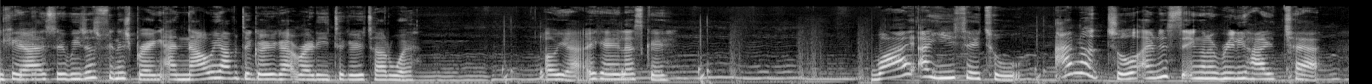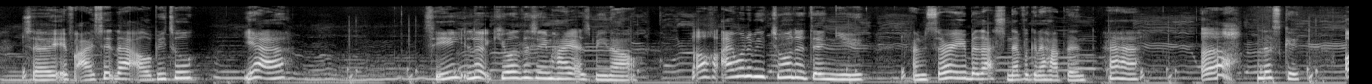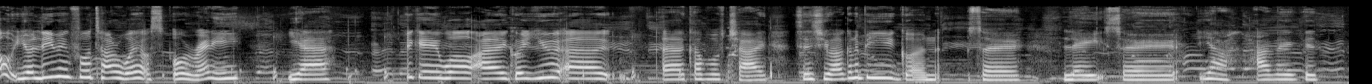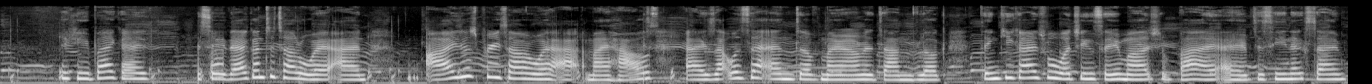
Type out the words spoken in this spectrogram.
Okay guys, so we just finished praying and now we have to go get ready to go to Tarawih. Oh yeah, okay, let's go. Why are you so tall? I'm not tall, I'm just sitting on a really high chair. So if I sit there, I'll be tall? Yeah. See, look, you're the same height as me now. Oh, I want to be taller than you. I'm sorry, but that's never gonna happen. Haha. Ugh, let's go. Oh, you're leaving for Tarawih already? Yeah. Okay, well, I got you a, a cup of chai since you are gonna be gone so late. So, yeah, have a good. Okay, bye, guys. So, they're going to Tarawih and I just prayed Tarawih at my house. Guys, that was the end of my Ramadan vlog. Thank you guys for watching so much. Bye. I hope to see you next time.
